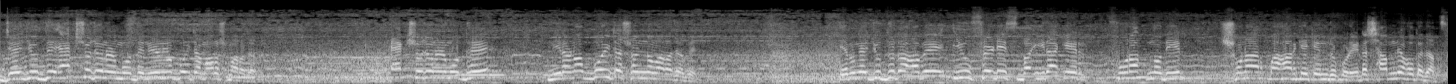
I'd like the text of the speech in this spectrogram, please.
যে যুদ্ধে একশো জনের মধ্যে নিরানব্বইটা মানুষ মারা যাবে। একশো জনের মধ্যে নিরানব্বইটা সৈন্য মারা যাবে। এবং এই যুদ্ধটা হবে ইউফ্রেডিস বা ইরাকের ফোরাত নদীর সোনার পাহাড়কে কেন্দ্র করে। এটা সামনে হতে যাচ্ছে।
